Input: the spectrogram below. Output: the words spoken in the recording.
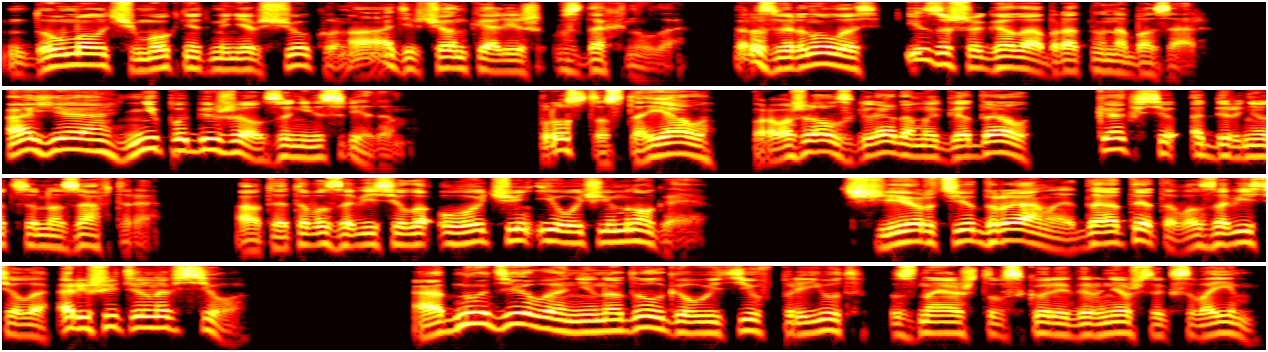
Думал, чмокнет меня в щеку, но девчонка лишь вздохнула развернулась и зашагала обратно на базар. А я не побежал за ней следом. Просто стоял, провожал взглядом и гадал, как все обернется на завтра. От этого зависело очень и очень многое. Черти драны, да от этого зависело решительно все. Одно дело ненадолго уйти в приют, зная, что вскоре вернешься к своим,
